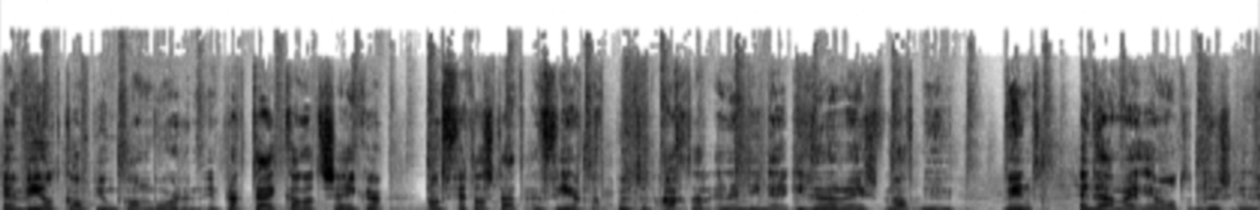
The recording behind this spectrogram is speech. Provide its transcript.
en wereldkampioen kan worden. In praktijk kan dat zeker, want Vettel staat 40 punten achter... en indien hij iedere race vanaf nu wint... en daarmee Hamilton dus in,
